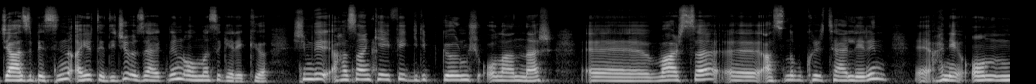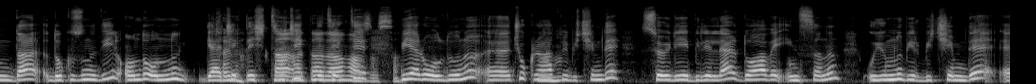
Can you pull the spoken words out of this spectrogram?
cazibesinin ayırt edici özelliklerin olması gerekiyor. Şimdi Hasan Keyfi gidip görmüş olanlar e, varsa e, aslında bu kriterlerin e, hani onda dokuzunu değil onda onunu gerçekleştirecek Tabii, daha, nitelikte bir yer olduğunu e, çok rahat Hı -hı. bir biçimde söyleyebilirler. Doğa ve insanın uyumlu bir biçimde e,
